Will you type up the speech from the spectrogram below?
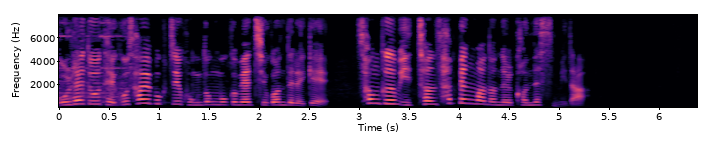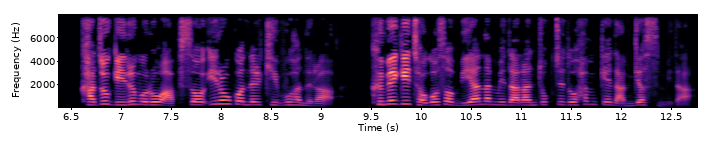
올해도 대구 사회복지 공동모금의 직원들에게 성금 2,300만 원을 건넸습니다. 가족 이름으로 앞서 1억 원을 기부하느라 금액이 적어서 미안합니다란 쪽지도 함께 남겼습니다.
